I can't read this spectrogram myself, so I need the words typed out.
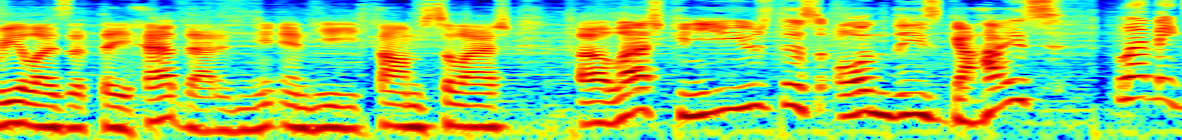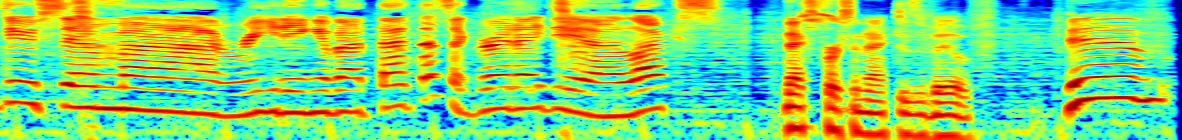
realize that they had that and he, and he comes to Lash. Uh, Lash, can you use this on these guys? Let me do some uh, reading about that. That's a great idea, Lex. Next person act is Viv. Viv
